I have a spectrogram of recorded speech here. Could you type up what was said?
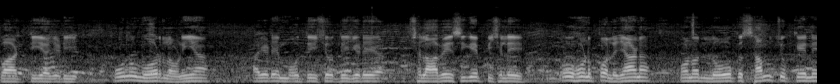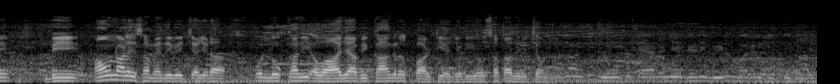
ਪਾਰਟੀ ਆ ਜਿਹੜੀ, ਉਹਨੂੰ ਮੋਹਰ ਲਾਉਣੀ ਆ। ਆ ਜਿਹੜੇ ਮੋਦੀ ਸ਼ੋਦੀ ਜਿਹੜੇ ਛਲਾਵੇ ਸੀਗੇ ਪਿਛਲੇ, ਉਹ ਹੁਣ ਭੁੱਲ ਜਾਣ। ਹੁਣ ਲੋਕ ਸਮਝ ਚੁੱਕੇ ਨੇ ਵੀ ਆਉਣ ਵਾਲੇ ਸਮੇਂ ਦੇ ਵਿੱਚ ਆ ਜਿਹੜਾ, ਉਹ ਲੋਕਾਂ ਦੀ ਆਵਾਜ਼ ਆ ਵੀ ਕਾਂਗਰਸ ਪਾਰਟੀ ਆ ਜਿਹੜੀ, ਉਹ ਸੱਤਾ ਦੇ ਵਿੱਚ ਆਉਣੀ ਆ ਪ੍ਰਧਾਨ ਜੀ ਲੋਕ ਕਹਿ ਰਹੇ ਨੇ ਜਿਹੜੀ ਵੀਡੀਓ ਵਾਇਰਲ ਕੀਤੀ ਗਈ ਹੈ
